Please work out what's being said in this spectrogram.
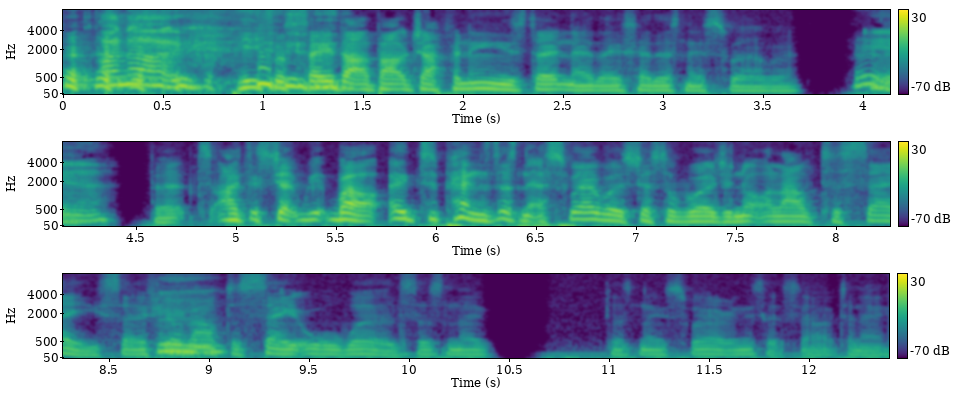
I know. People say that about Japanese, don't they? They say there's no swear word. Yeah. But I just well, it depends, doesn't it? A swear word is just a word you're not allowed to say. So if you're Mm. allowed to say all words, there's no there's no swearing, is it? So I don't know.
